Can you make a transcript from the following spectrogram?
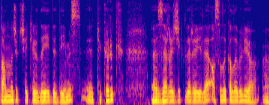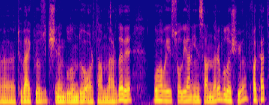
damlacık çekirdeği dediğimiz tükürük zerrecikleriyle asılı kalabiliyor tüberkülozlu kişinin bulunduğu ortamlarda ve bu havayı soluyan insanlara bulaşıyor. Fakat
